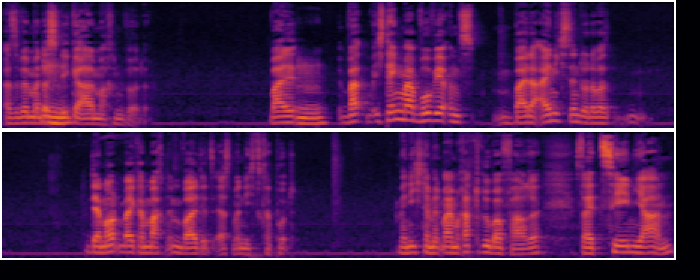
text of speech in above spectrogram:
Also wenn man das mhm. legal machen würde. Weil, mhm. ich denke mal, wo wir uns beide einig sind, oder was, der Mountainbiker macht im Wald jetzt erstmal nichts kaputt. Wenn ich da mit meinem Rad drüber fahre, seit zehn Jahren,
